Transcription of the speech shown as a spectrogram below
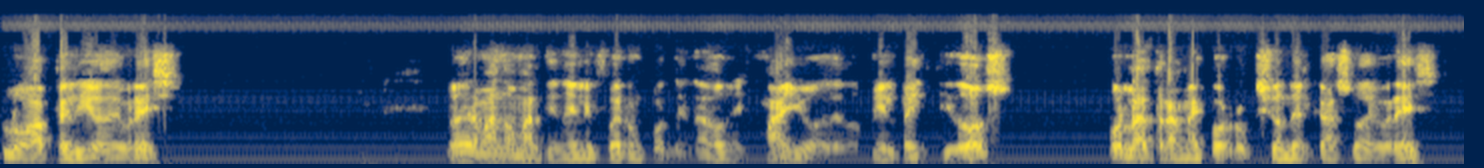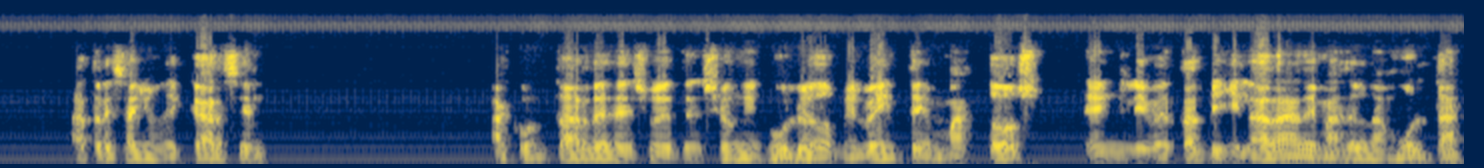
lo ha pedido de Brecht. Los hermanos Martinelli fueron condenados en mayo de 2022 por la trama de corrupción del caso de Brecht a tres años de cárcel a contar desde su detención en julio de 2020, más dos en libertad vigilada, además de una multa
